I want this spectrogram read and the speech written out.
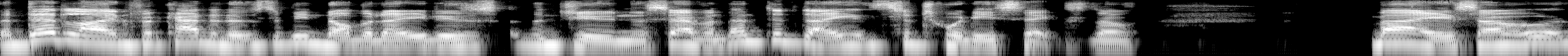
The deadline for candidates to be nominated is the June the 7th, and today it's the 26th of May. So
